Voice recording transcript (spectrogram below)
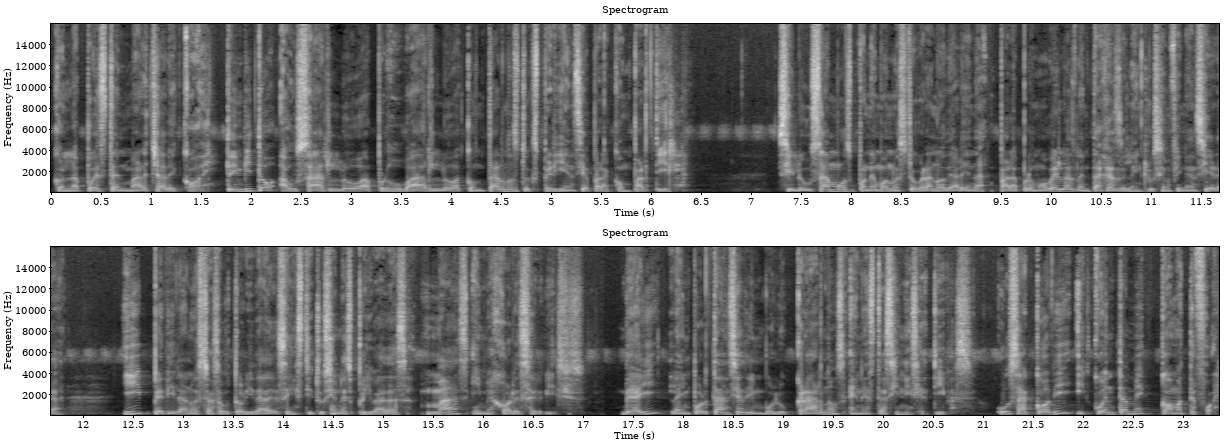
con la puesta en marcha de CODE. Te invito a usarlo, a probarlo, a contarnos tu experiencia para compartirla. Si lo usamos, ponemos nuestro grano de arena para promover las ventajas de la inclusión financiera y pedir a nuestras autoridades e instituciones privadas más y mejores servicios. De ahí la importancia de involucrarnos en estas iniciativas. Usa CODI y cuéntame cómo te fue.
